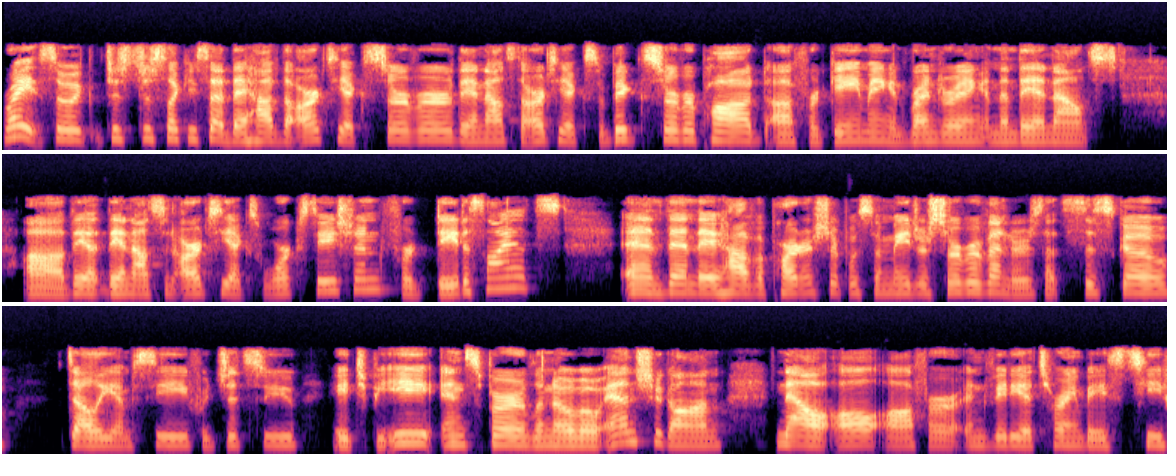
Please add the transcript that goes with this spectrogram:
Right. So just just like you said, they have the RTX server. They announced the RTX, a big server pod uh, for gaming and rendering, and then they announced uh, they they announced an RTX workstation for data science, and then they have a partnership with some major server vendors. That's Cisco, Dell EMC, Fujitsu, HPE, Inspur, Lenovo, and Sugon now all offer NVIDIA Turing-based T,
